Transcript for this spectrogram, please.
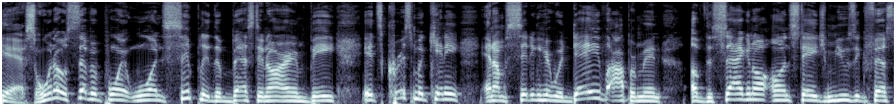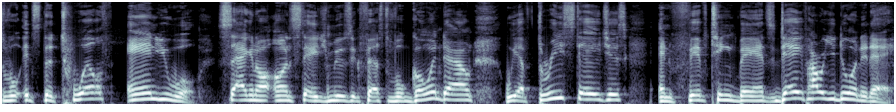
Yes, 107.1, simply the best in R&B. It's Chris McKinney, and I'm sitting here with Dave Opperman of the Saginaw On Stage Music Festival. It's the 12th annual Saginaw On Stage Music Festival going down. We have three stages and 15 bands. Dave, how are you doing today?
